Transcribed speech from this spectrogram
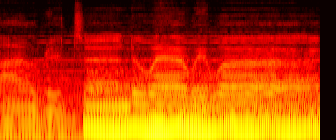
i'll return to where we were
